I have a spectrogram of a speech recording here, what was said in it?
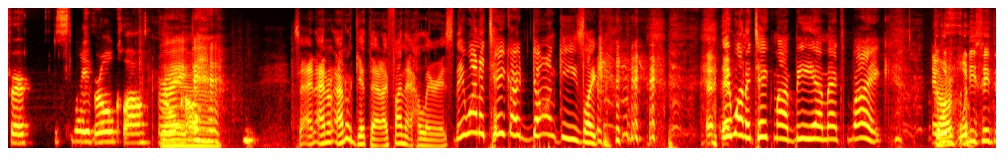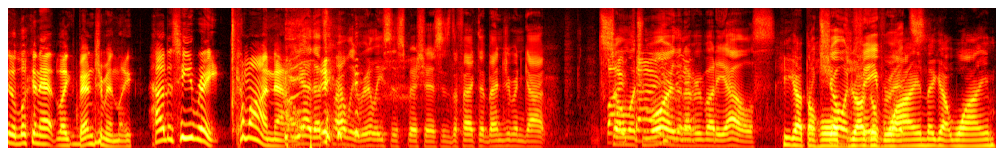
for slave roll call. Right. So I, I don't. I don't get that. I find that hilarious. They want to take our donkeys. Like they want to take my BMX bike. And what, what do you think they're looking at, like Benjamin? Like, how does he rate? Come on now. Yeah, that's probably really suspicious. Is the fact that Benjamin got so much times more than there. everybody else. He got the Like whole jug favorites. of wine. They got wine,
